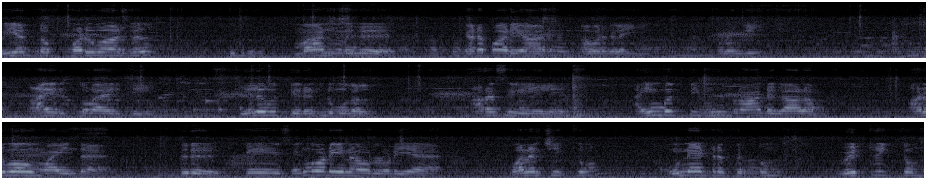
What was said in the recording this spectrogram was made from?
உயர்த்தப்படுவார்கள். மாண்புமிகு எடப்பாடியார் அவர்களை வணங்கி ஆயிரத்தி தொள்ளாயிரத்தி எழுபத்தி ரெண்டு முதல் அரசியலிலே ஐம்பத்தி மூன்று ஆண்டு காலம் அனுபவம் வாய்ந்த திரு கே செங்கோட்டையன் அவர்களுடைய வளர்ச்சிக்கும் முன்னேற்றத்திற்கும் வெற்றிக்கும்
